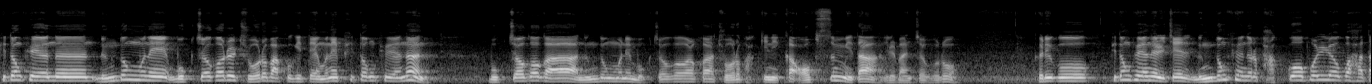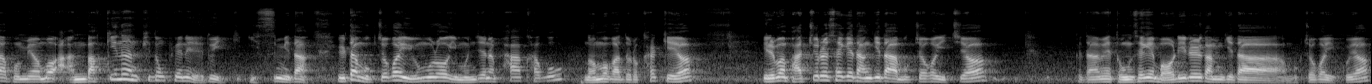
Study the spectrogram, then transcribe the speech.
피동 표현은 능동문의 목적어를 주어로 바꾸기 때문에 피동 표현은 목적어가 능동문의 목적어가 주어로 바뀌니까 없습니다. 일반적으로. 그리고 피동 표현을 이제 능동 표현으로 바꿔 보려고 하다 보면 뭐 안 바뀌는 피동 표현의 예도 있, 있습니다. 일단 목적어의 유무로 이 문제는 파악하고 넘어가도록 할게요. 1번 밧줄을 세게 당기다 목적어 있죠. 그 다음에 동생의 머리를 감기다 목적어 있고요.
